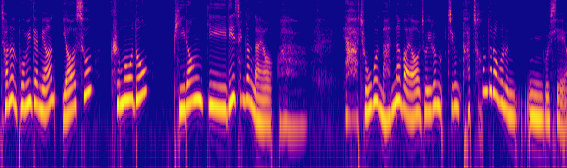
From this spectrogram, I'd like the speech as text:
저는 봄이 되면 여수 금오도 비렁길이 생각나요. 아, 야, 좋은 곳 많나 봐요. 저 이름 지금 다 처음 들어보는 곳이에요.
